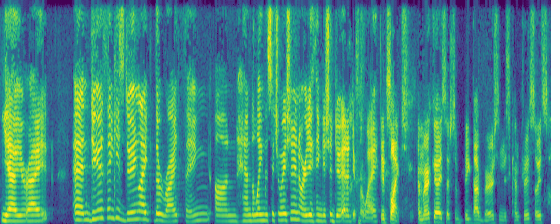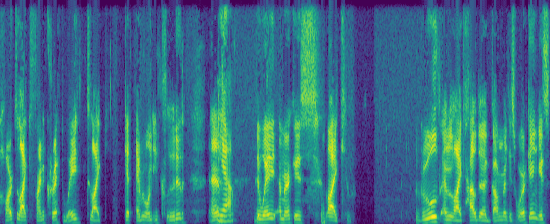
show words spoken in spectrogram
Yeah, you're right. And do you think he's doing like the right thing on handling the situation, or do you think he should do it a different way? it's like America is such a big diverse in this country, so it's hard to like find a correct way to like get everyone included. And yeah, the way America is like ruled and like how the government is working is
